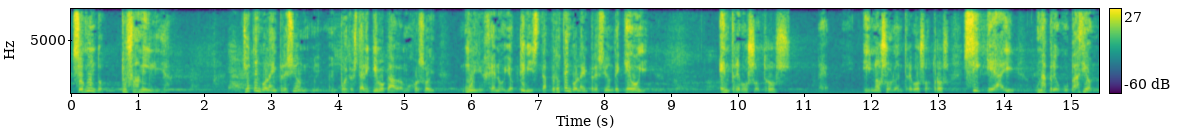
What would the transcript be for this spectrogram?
Segundo, tu familia. Yo tengo la impresión, puedo estar equivocado, a lo mejor soy muy ingenuo y optimista, pero tengo la impresión de que hoy, entre vosotros, eh, y no solo entre vosotros, sí que hay una preocupación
